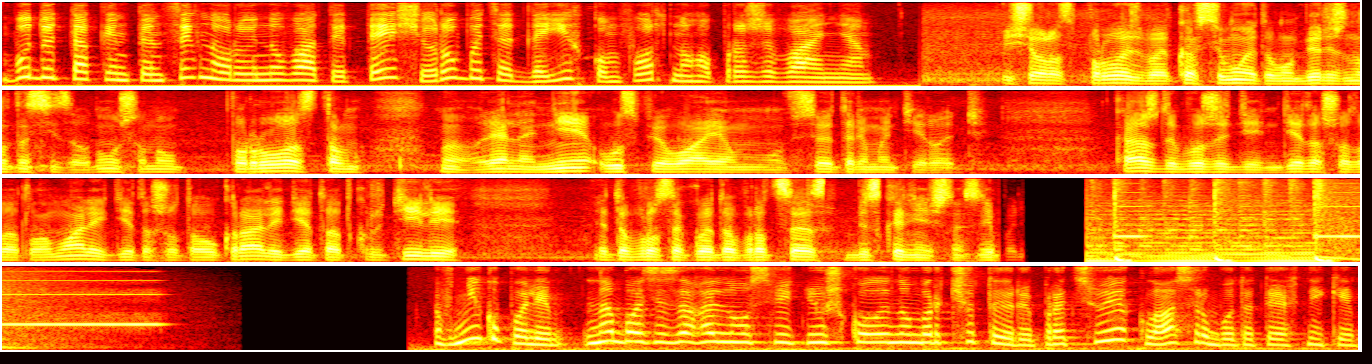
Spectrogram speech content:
будуть так інтенсивно руйнувати те, що робиться для їх комфортного проживання? Еще раз просьба ко всему этому бережно относиться, потому что ну, просто ну, реально не успеваем все это ремонтировать. Каждый божий день. Где-то что-то отломали, где-то что-то украли, где-то открутили. Это просто какой-то процесс бесконечности. В Нікополі на базі загальноосвітньої школи номер 4 працює клас робототехніки.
